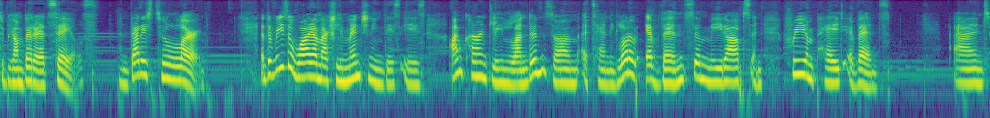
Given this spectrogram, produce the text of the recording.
to become better at sales, and that is to learn. And the reason why I'm actually mentioning this is I'm currently in London, so I'm attending a lot of events and meetups and free and paid events. And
